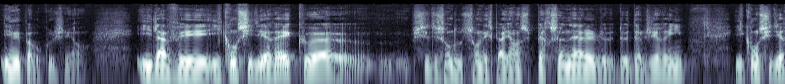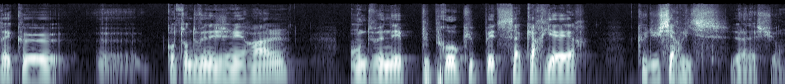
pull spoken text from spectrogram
Il n'aimait pas beaucoup les généraux. Il avait, il considérait que, c'était sans doute son expérience personnelle d'Algérie, de, il considérait que quand on devenait général, on devenait plus préoccupé de sa carrière que du service de la nation.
